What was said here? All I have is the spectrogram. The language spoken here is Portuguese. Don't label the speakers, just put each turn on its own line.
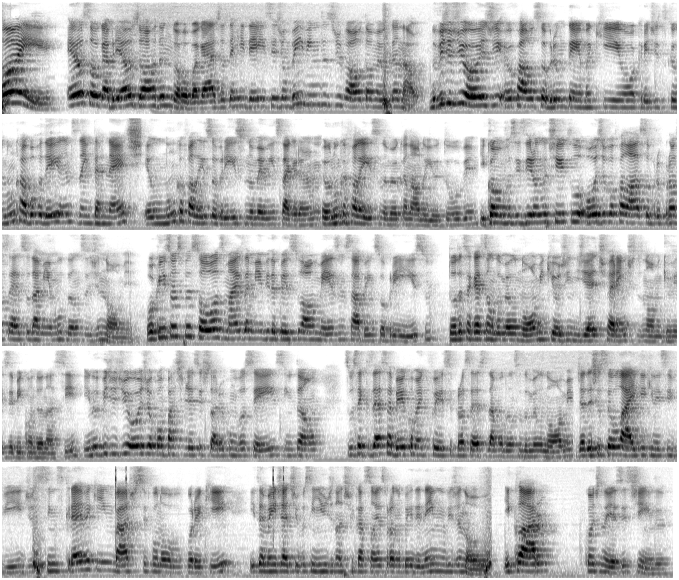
Oi, eu sou o Gabriel Jordan do arroba HJRD e sejam bem-vindos de volta ao meu canal. No vídeo de hoje eu falo sobre um tema que eu acredito que eu nunca abordei antes na internet, eu nunca falei sobre isso no meu Instagram, eu nunca falei isso no meu canal no YouTube. E como vocês viram no título, hoje eu vou falar sobre o processo da minha mudança de nome. Porque são as pessoas mais da minha vida pessoal mesmo sabem sobre isso. Toda essa questão do meu nome, que hoje em dia é diferente do nome que eu recebi quando eu nasci. E no vídeo de hoje eu compartilho essa história com vocês, então se você quiser saber como é que foi esse processo da mudança do meu nome, já deixa o seu like aqui nesse vídeo, se inscreve aqui embaixo se for novo por aqui e também já ativa o sininho de notificações para não perder nenhum vídeo novo. E claro, continue assistindo.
